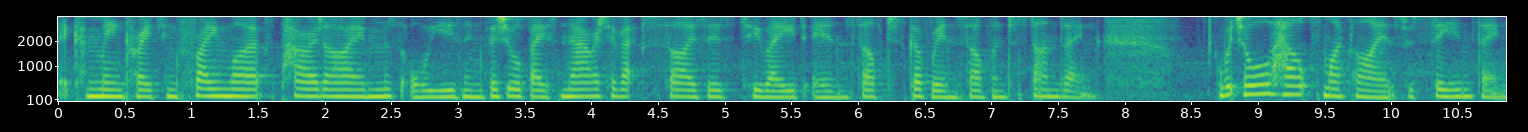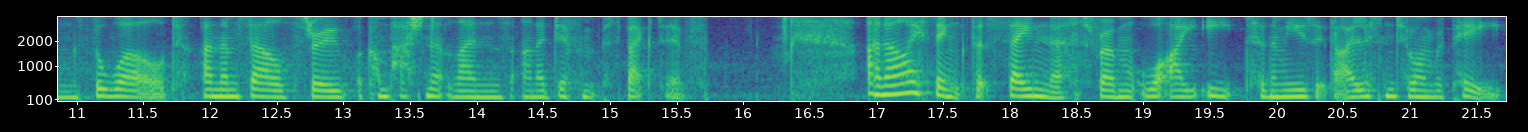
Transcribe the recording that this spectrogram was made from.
It can mean creating frameworks, paradigms, or using visual based narrative exercises to aid in self discovery and self understanding, which all helps my clients with seeing things, the world, and themselves through a compassionate lens and a different perspective. And I think that sameness from what I eat to the music that I listen to on repeat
